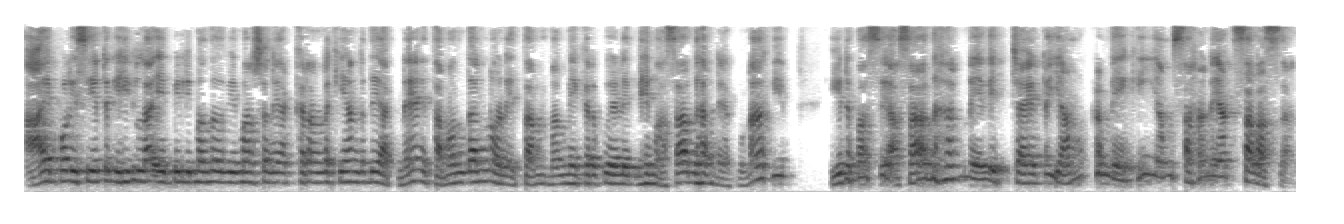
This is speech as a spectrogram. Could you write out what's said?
ආය පොලිසියට ගිහිල්ලා ඒ පිළිබඳව විමර්ශනයක් කරන්න කියන්න දෙයක් නැහැ. Taman දන්නවනේ මම මේ කරපු වැඩේ මෙහෙම අසාධාරණයක් වුණා කියලා. ඊට පස්සේ අසාධාරණේ වෙච්ච අයට යම් ක්‍රමයකින් යම් සහනයක් සලස්සන්න.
